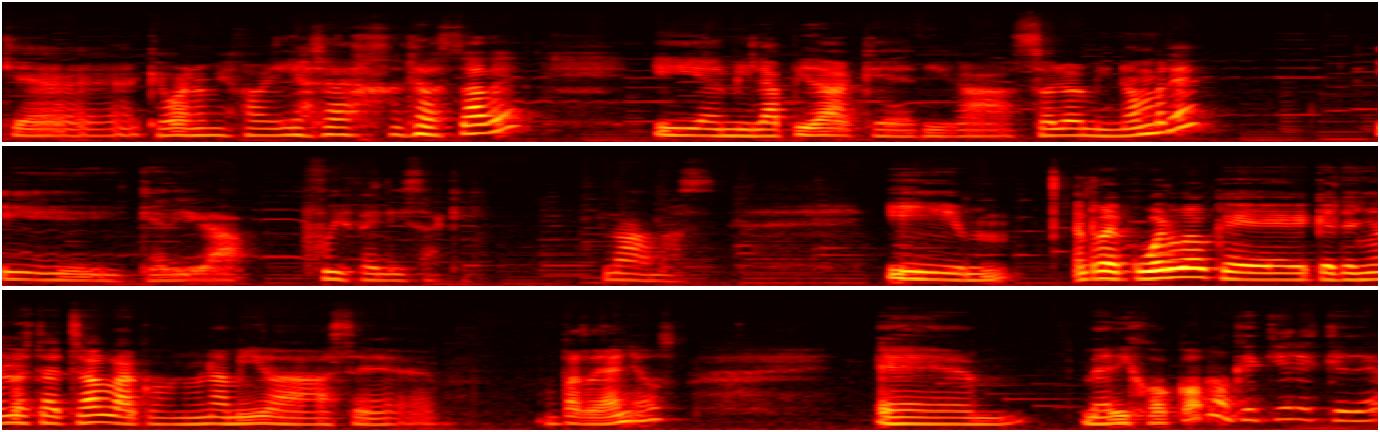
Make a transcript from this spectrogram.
Que, que bueno, mi familia ya lo sabe. Y en mi lápida que diga solo mi nombre. Y que diga fui feliz aquí. Nada más. Y recuerdo que, que teniendo esta charla con una amiga hace un par de años. Eh, me dijo, ¿cómo que quieres que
